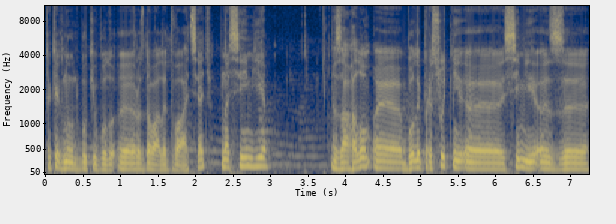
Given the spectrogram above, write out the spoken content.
Таких ноутбуків було е, роздавали 20 на сім'ї. Загалом е, були присутні е, сім'ї з,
